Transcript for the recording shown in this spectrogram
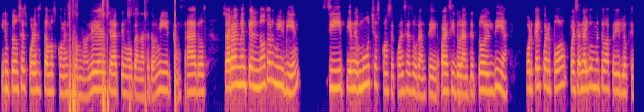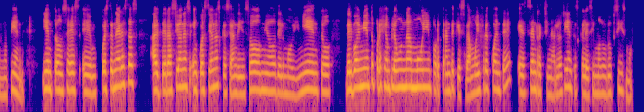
Y entonces por eso estamos con esa somnolencia, tengo ganas de dormir, cansados. O sea, realmente el no dormir bien sí tiene muchas consecuencias durante, ahora sí, durante todo el día, porque el cuerpo pues en algún momento va a pedir lo que no tiene. Y entonces, eh, pues tener estas alteraciones en cuestiones que sean de insomnio, del movimiento, del movimiento, por ejemplo, una muy importante que se da muy frecuente es en rechinar los dientes, que le decimos bruxismo.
